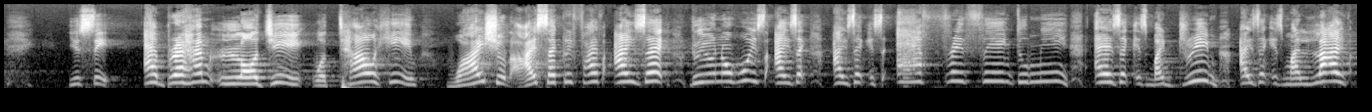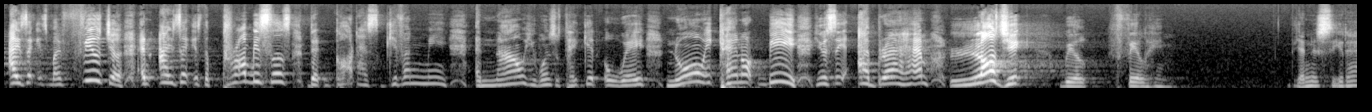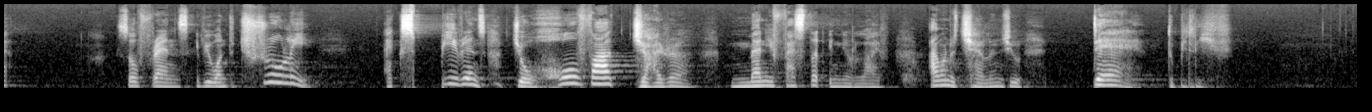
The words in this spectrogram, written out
You see, Abraham logic will tell him why should I sacrifice Isaac? Do you know who is Isaac? Isaac is everything to me. Isaac is my dream. Isaac is my life. Isaac is my future. And Isaac is the promises that God has given me. And now he wants to take it away. No, it cannot be. You see, Abraham logic will fail him. Can you see that? So, friends, if you want to truly experience Jehovah Jireh, manifested in your life, I want to challenge you dare to believe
